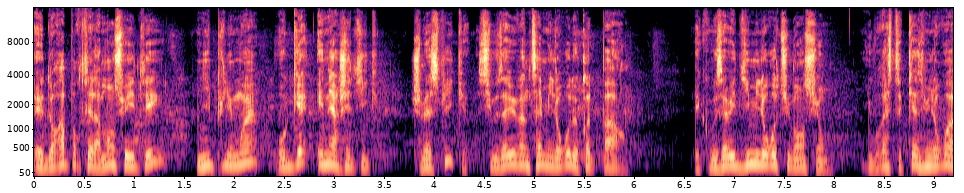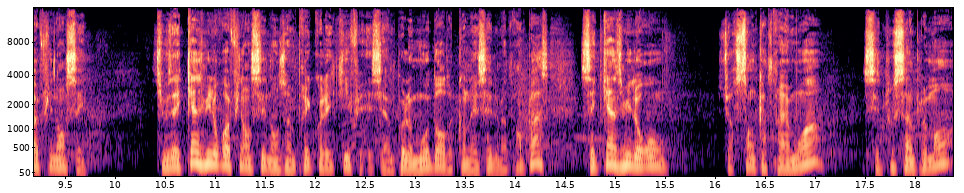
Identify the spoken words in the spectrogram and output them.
et de rapporter la mensualité, ni plus ni moins, au gain énergétique. Je m'explique, si vous avez 25 000 euros de code part et que vous avez 10 000 euros de subvention, il vous reste 15 000 euros à financer. Si vous avez 15 000 euros à financer dans un prêt collectif, et c'est un peu le mot d'ordre qu'on essaie de mettre en place, c'est 15 000 euros sur 180 mois, c'est tout simplement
